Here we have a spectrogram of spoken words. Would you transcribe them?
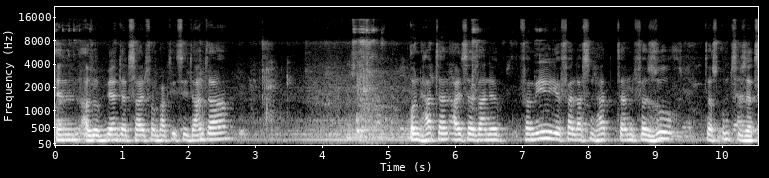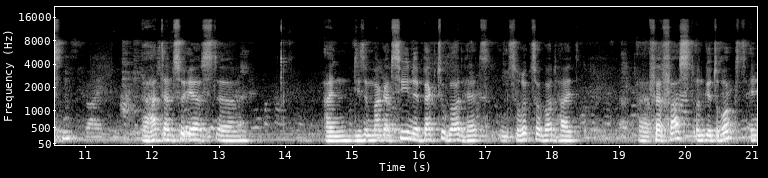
in, also während der Zeit von Bhaktisiddhanta, und hat dann, als er seine Familie verlassen hat, dann versucht, das umzusetzen. Er hat dann zuerst äh, ein, diese Magazine Back to Godhead, zurück zur Gottheit, äh, verfasst und gedruckt in,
